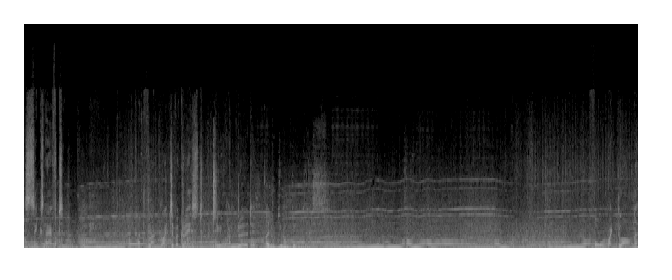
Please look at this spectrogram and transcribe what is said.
Six left. And flat right of a crest, 200. 아, Right Long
